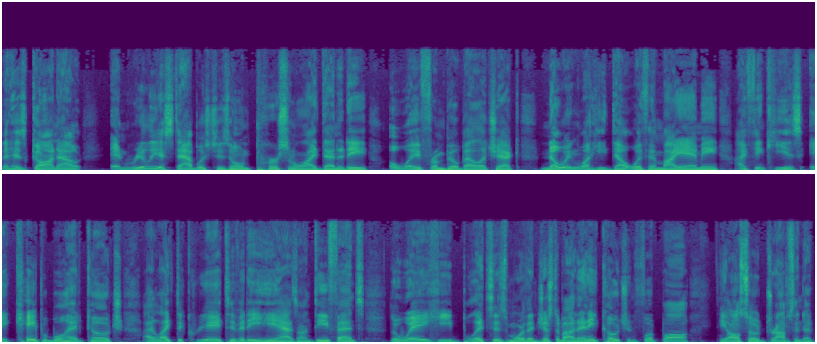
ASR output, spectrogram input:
that has gone out and really established his own personal identity away from Bill Belichick, knowing what he dealt with in Miami. I think he is a capable head coach. I like the creativity he has on defense, the way he blitzes more than just about any coach in football. He also drops into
